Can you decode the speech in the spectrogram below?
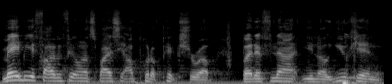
maybe if I'm feeling spicy, I'll put a picture up. But if not, you know, you can,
